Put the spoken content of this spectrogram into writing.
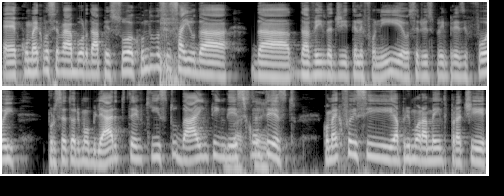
é, como é que você vai abordar a pessoa. Quando você saiu da, da, da venda de telefonia ou serviço para empresa e foi pro setor imobiliário, tu teve que estudar e entender esse Bastante. contexto. Como é que foi esse aprimoramento pra te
